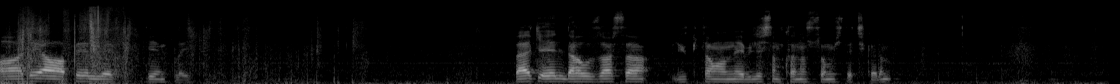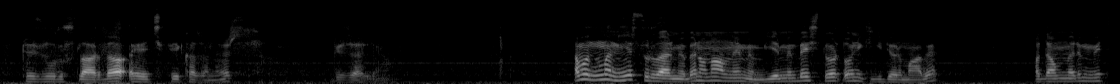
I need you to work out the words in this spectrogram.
ADAP left gameplay. Belki el daha uzarsa yük tamamlayabilirsem kanı susamış da çıkarım. Düz vuruşlarda HP kazanırız. Güzel ya. Ama buna niye sur vermiyor ben onu anlayamıyorum. 25 4 12 gidiyorum abi. Adamların mid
